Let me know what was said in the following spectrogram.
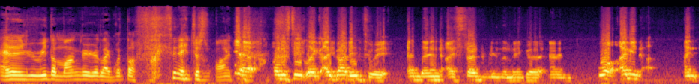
And then you read the manga, you're like, what the fuck did I just watch? Yeah, honestly, like I got into it, and then I started reading the manga, and well, I mean, I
